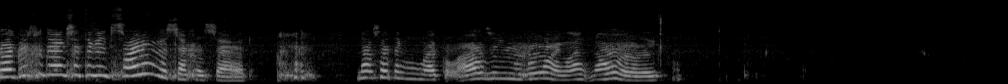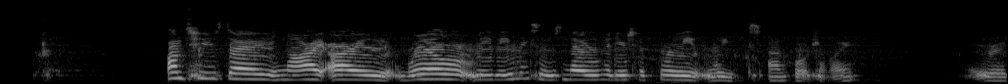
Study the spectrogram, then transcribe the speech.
So I guess we're doing something exciting this episode. Not something like lousy and boring like normally. On Tuesday night, I will leave evening, so there's no videos for three weeks, unfortunately. Really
